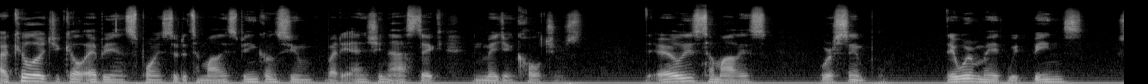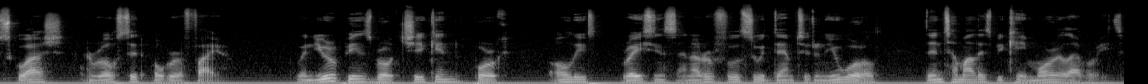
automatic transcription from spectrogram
Archaeological evidence points to the tamales being consumed by the ancient Aztec and Mayan cultures. The earliest tamales were simple. They were made with beans, squash, and roasted over a fire. When Europeans brought chicken, pork, olives, raisins, and other foods with them to the New World, then tamales became more elaborate.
